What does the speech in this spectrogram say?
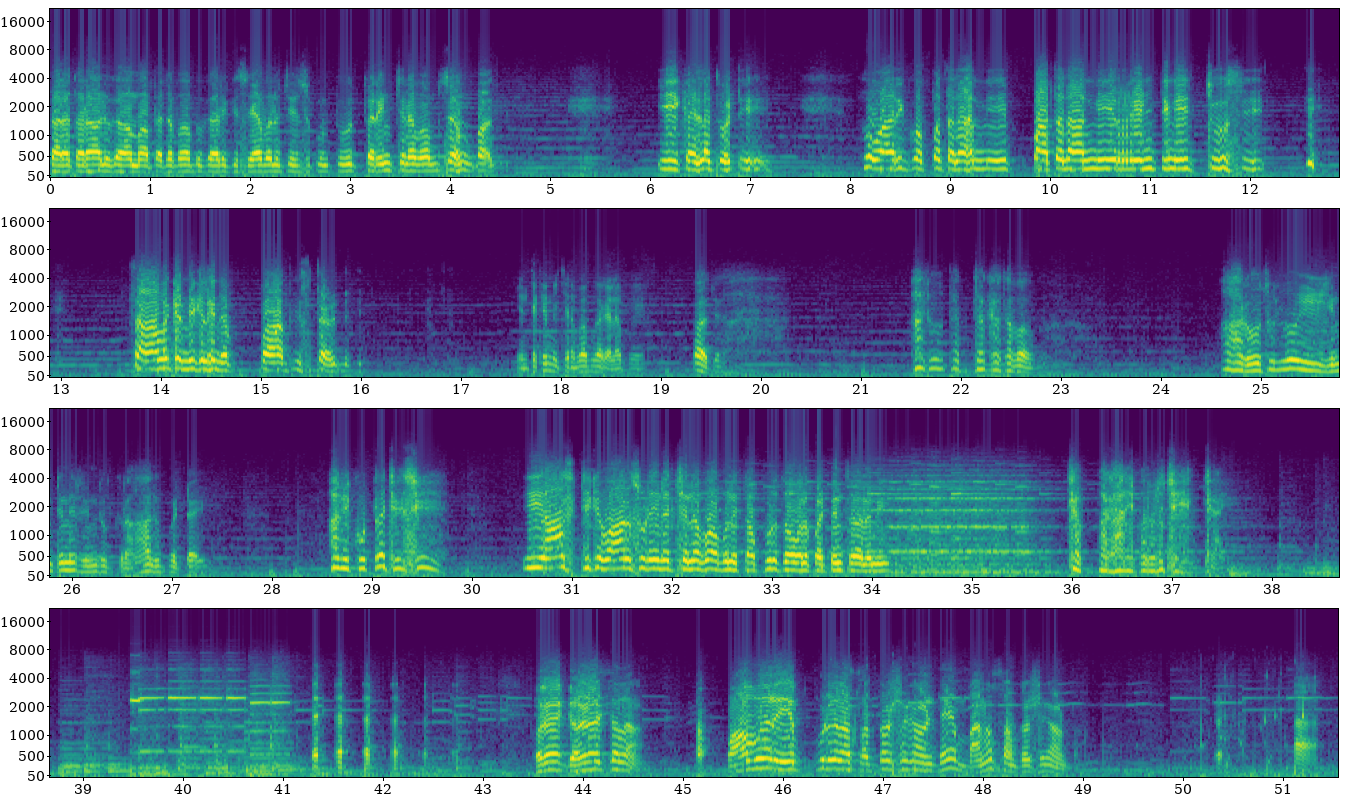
తరతరాలుగా మా పెదబాబు గారికి సేవలు చేసుకుంటూ తరించిన వంశం మాది. ఈ కళ్ళతోటి వారి గొప్పతనాన్ని పతనాన్ని రెంటిని చూసి చావక మిగిలిన పాపిస్తాండి. ఇంతకీ మీ చిన్నబాబు గారు ఎలా పోయారు? అదే అదో పెద్ద కథ బాబు. ఆ రోజుల్లో ఈ ఇంటిని రెండు గ్రహాలు పట్టాయి. అవి కుట్ర చేసి ఈ ఆస్తికి వారసుడైన చిన్నబాబుని తప్పుడు దోవలు పట్టించాలని చెప్పరాని పనులు చేయించాయి. ఒరే గరుడాచలం బాబు గారు ఎప్పుడు ఇలా సంతోషంగా ఉంటే మనం సంతోషంగా ఉంటాం.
